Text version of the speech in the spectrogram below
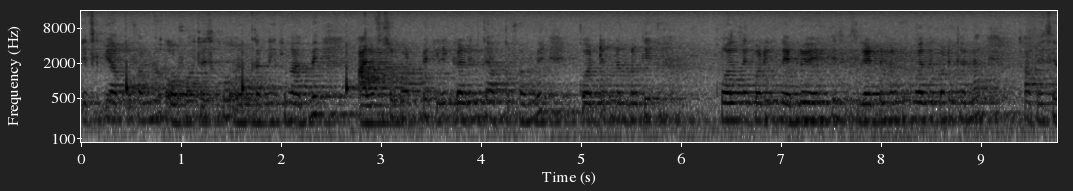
जैसे कि आपको फ़ोन में ऑफ़ हो तो इसको ऑन करने के बाद में आलिफ सपोर्ट पर क्लिक कर देंगे तो आपको फ़ोन में कॉन्टैक्ट नंबर की कॉल रिकॉर्डिंग रहेगी किसी सिलेक्ट नंबर की कॉल रिकॉर्डिंग करना आप इसे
